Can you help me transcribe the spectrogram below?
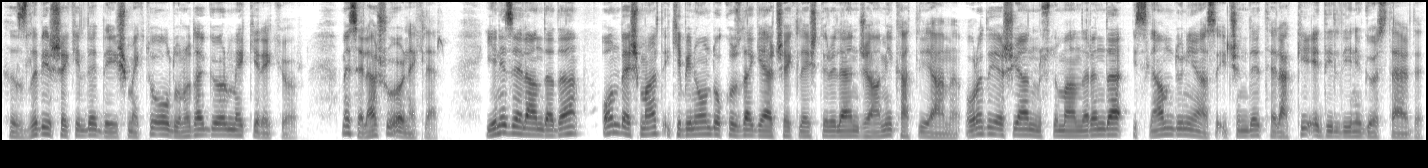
hızlı bir şekilde değişmekte olduğunu da görmek gerekiyor. Mesela şu örnekler. Yeni Zelanda'da 15 Mart 2019'da gerçekleştirilen cami katliamı orada yaşayan Müslümanların da İslam dünyası içinde telakki edildiğini gösterdi.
